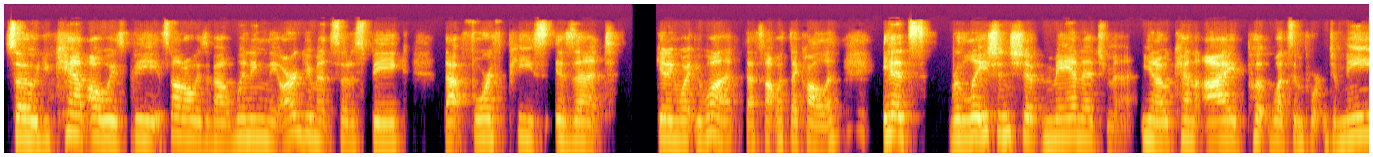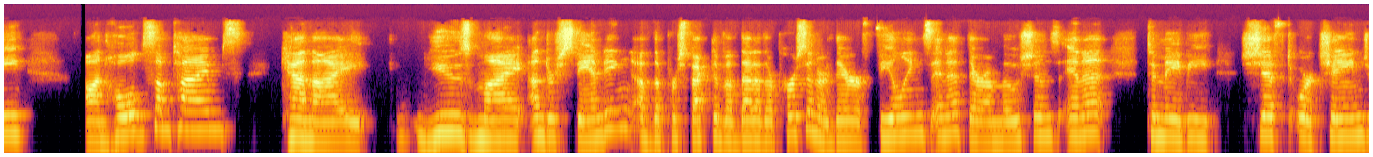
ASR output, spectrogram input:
So you can't always be, it's not always about winning the argument, so to speak. That fourth piece isn't getting what you want. That's not what they call it. It's relationship management. You know, can I put what's important to me on hold sometimes? Can I use my understanding of the perspective of that other person or their feelings in it, their emotions in it to maybe shift or change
